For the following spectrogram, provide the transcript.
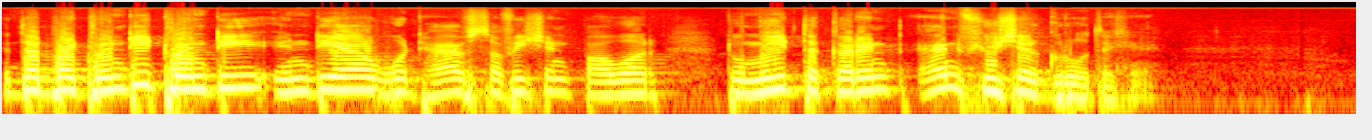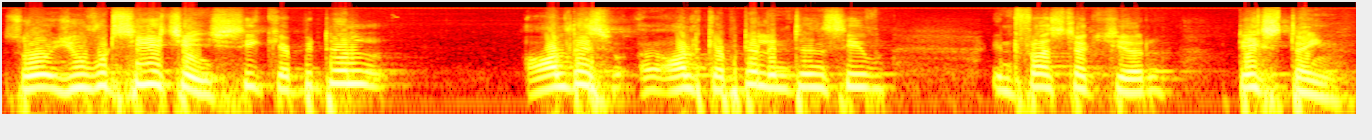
is that by 2020, India would have sufficient power to meet the current and future growth. So you would see a change. See, capital, all this, uh, all capital intensive infrastructure takes time.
